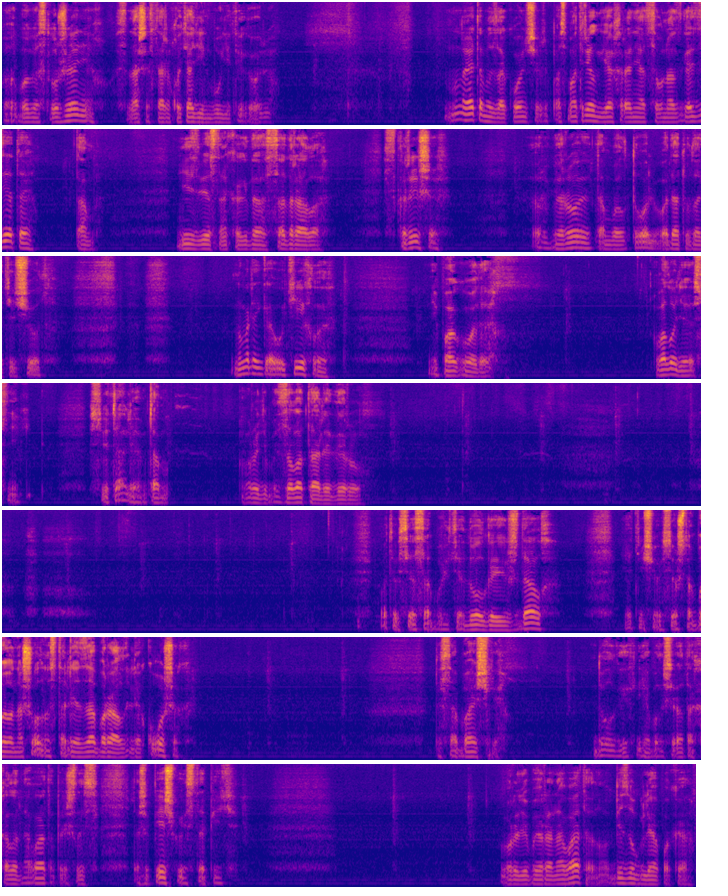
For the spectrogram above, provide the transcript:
богослужение, с нашей стороны хоть один будет, я говорю. Ну, на этом мы закончили. Посмотрел, где хранятся у нас газеты. Там неизвестно, когда содрало с крыши рубероид, там был толь, вода туда течет. Ну, маленько утихла непогода. Володя с, с Виталием там вроде бы залатали дыру. Вот и все события. Долго их ждал. Я еще все, что было, нашел на столе, забрал. Или кошек, да собачки. Долго их не было. Вчера так холодновато, пришлось даже печку истопить. Вроде бы рановато, но без угля пока.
